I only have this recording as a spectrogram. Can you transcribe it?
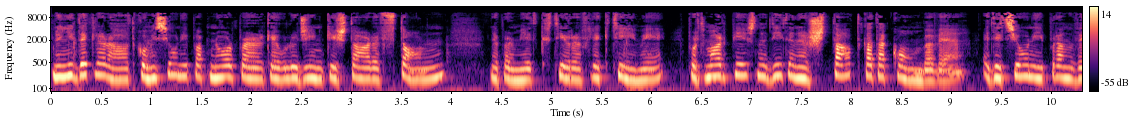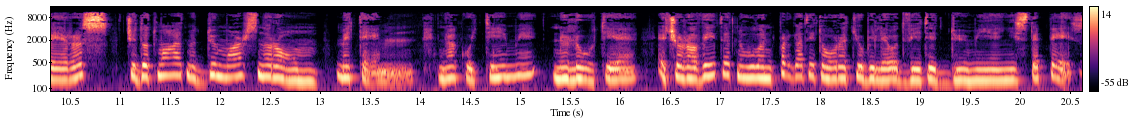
Në një deklaratë, Komisioni Papnor për Arkeologjinë Kishtare fton nëpërmjet këtij reflektimi për të marrë pjesë në ditën e 7 të katakombeve, edicioni i pranverës që do të mbahet më 2 mars në Romë, me temë nga kujtimi në lutje, e që radhitet në udhën përgatitore të jubileut të vitit 2025.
